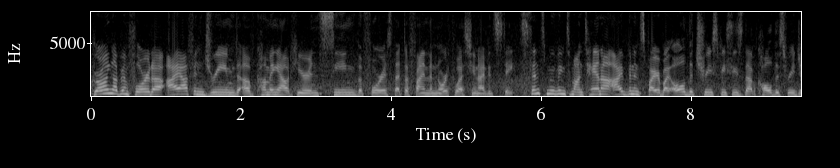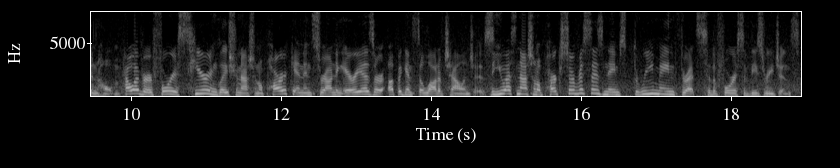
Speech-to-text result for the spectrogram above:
Growing up in Florida, I often dreamed of coming out here and seeing the forests that define the Northwest United States. Since moving to Montana, I've been inspired by all the tree species that call this region home. However, forests here in Glacier National Park and in surrounding areas are up against a lot of challenges. The U.S. National Park Services names three main threats to the forests of these regions.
